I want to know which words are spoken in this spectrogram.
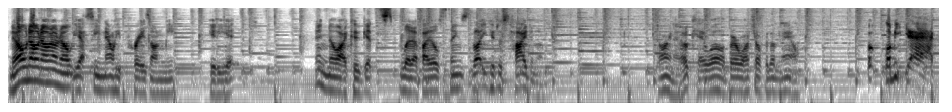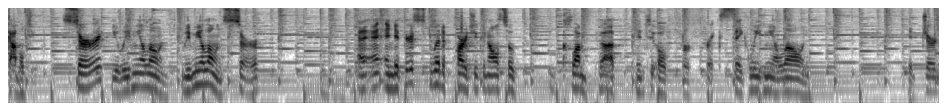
No, no, no, no, no. Yeah, see, now he preys on me. Idiot. Didn't know I could get split up by those things. I thought you could just hide in them. Darn it. Okay, well, I better watch out for them now. Oh, let me... Yeah, gobbled you. Sir, you leave me alone. Leave me alone, sir. And, and if you're split apart, you can also clump up into... Oh, for frick's sake, leave me alone. You jerk.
